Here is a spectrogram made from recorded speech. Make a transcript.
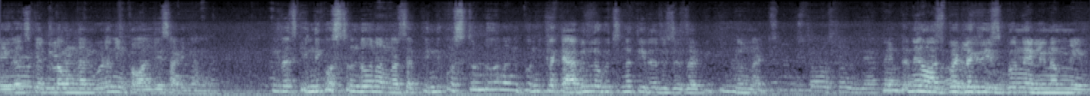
నీరజ్కి ఎట్లా ఉందని కూడా నేను కాల్ చేసి అడిగాను నీరజ్ కిందికి వస్తుండో అని అన్నారు సార్. కిందికి వస్తుండో అని అనుకుని ఇట్లా క్యాబిన్లో కూర్చున్న తీరజ్ చూసేసరికి కింద ఉన్నాడు వెంటనే హాస్పిటల్కి తీసుకొని వెళ్ళినాం మేము.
